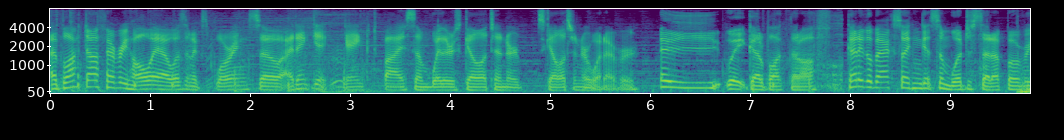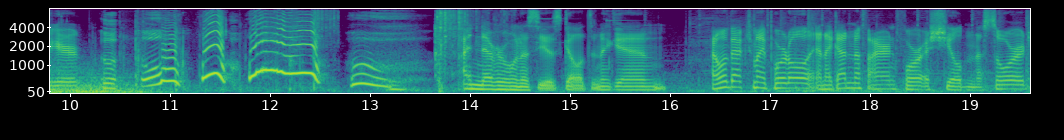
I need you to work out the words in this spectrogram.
I blocked off every hallway I wasn't exploring, so I didn't get ganked by some wither skeleton or skeleton or whatever. Hey, wait, gotta block that off. Gotta go back so I can get some wood to set up over here. Uh, oh, oh, oh, oh. I never want to see a skeleton again. I went back to my portal and I got enough iron for a shield and a sword,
